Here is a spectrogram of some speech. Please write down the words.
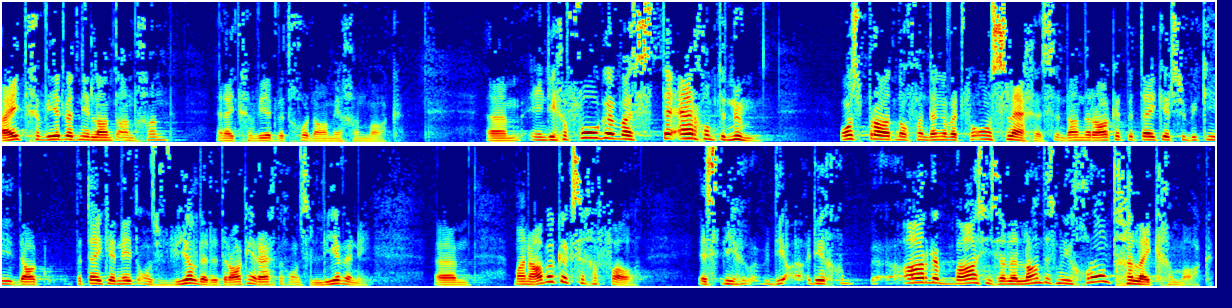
Hy het geweet wat in die land aangaan en hy het geweet wat God daarmee gaan maak. Ehm um, en die gevolge was te erg om te noem. Ons praat nog van dinge wat vir ons sleg is en dan raak dit baie keer so bietjie dalk baie keer net ons weelde, dit raak nie regtig ons lewe nie. Ehm um, maar in Habakuk se geval is die die die aarde basies, hulle land is met die grond gelyk gemaak.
